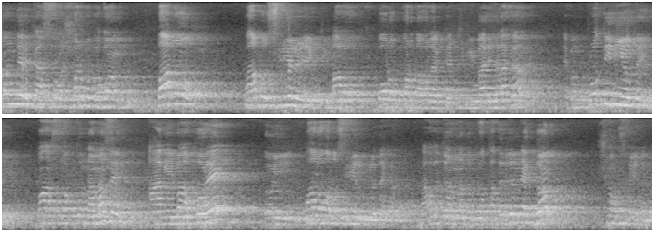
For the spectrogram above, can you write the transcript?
বোনদের কাজ হলো সর্বপ্রথম ভালো ভালো সিরিয়ালের একটি ভালো বড় পর্দাওয়ালা একটা টিভি বাড়িতে রাখা এবং প্রতিনিয়তই পাঁচ রক্ত নামাজের আগে বা পরে ওই ভালো ভালো সিরিয়ালগুলো দেখা তাহলে জান্নাতের পথ তাদের জন্য একদম সহজ হয়ে যাবে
